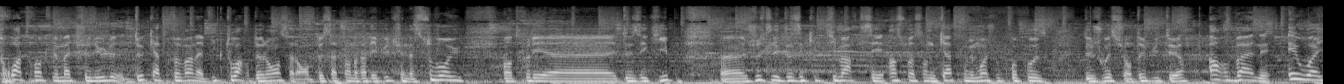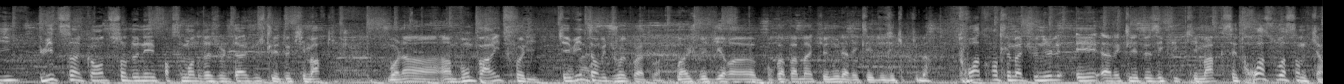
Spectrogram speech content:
3,30 le match nul, 2,80 la victoire de Lens. Alors on peut s'attendre à des buts. Il y en a souvent eu entre les euh, deux équipes. Euh, juste les deux équipes qui marquent, c'est 1,64. Mais moi je vous propose de jouer sur deux buteurs, Orban et Wai, 8,50 sans donner forcément de résultat, juste les deux qui marquent. Voilà un, un bon pari de folie. Kevin, t'as envie de jouer quoi toi? Moi, je vais dire euh, pourquoi pas match nul avec les deux équipes qui marquent. 3,30 le match nul et avec les deux équipes qui marquent, c'est 3,75.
